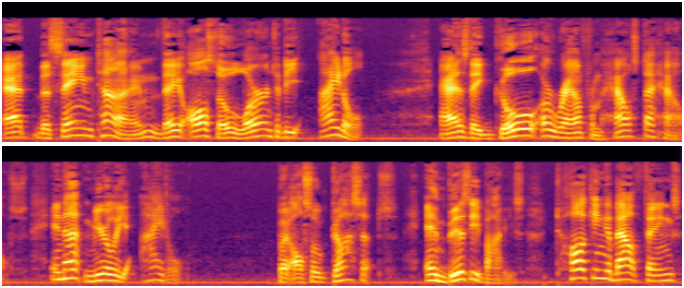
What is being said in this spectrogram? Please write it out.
at the same time they also learn to be idle as they go around from house to house, and not merely idle, but also gossips and busybodies, talking about things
